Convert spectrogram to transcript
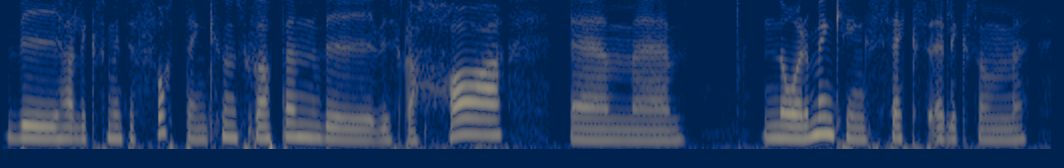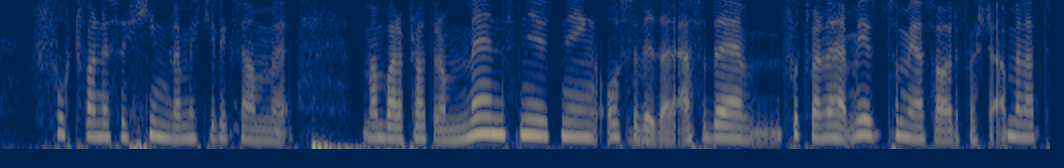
vi har liksom inte fått den kunskapen vi, vi ska ha. Normen kring sex är liksom fortfarande så himla mycket liksom man bara pratar om mäns njutning och så vidare. Alltså det är fortfarande det här, men som jag sa det första, men att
